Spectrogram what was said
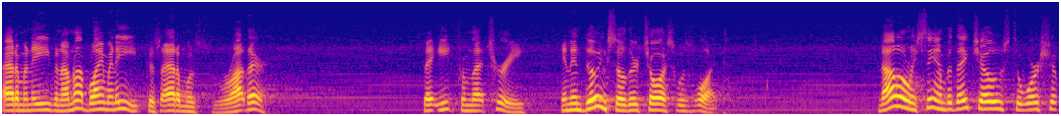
Adam and Eve, and I'm not blaming Eve because Adam was right there. They eat from that tree, and in doing so, their choice was what? Not only sin, but they chose to worship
